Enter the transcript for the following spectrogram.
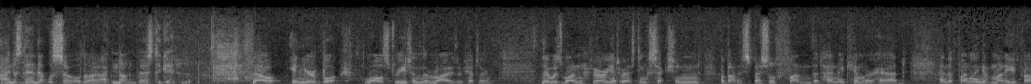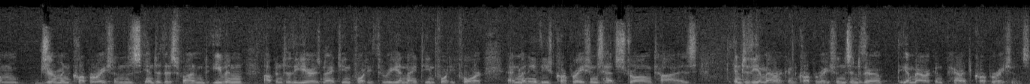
I understand that was so, although I, have not investigated it. Now, in your book, Wall Street and the Rise of Hitler, there was one very interesting section about a special fund that Heinrich Himmler had, and the funneling of money from German corporations into this fund, even up into the years 1943 and 1944. And many of these corporations had strong ties into the American corporations, into their, the American parent corporations.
